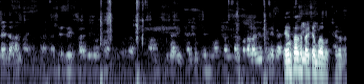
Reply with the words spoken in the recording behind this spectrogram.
ਫੈਜ਼ਾਨ। ਹੋ ਜੂ ਇਨਫਰਾਸਟ੍ਰਕਚਰ ਬਹੁਤ ਅੱਛਾ ਹੈਗਾ।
